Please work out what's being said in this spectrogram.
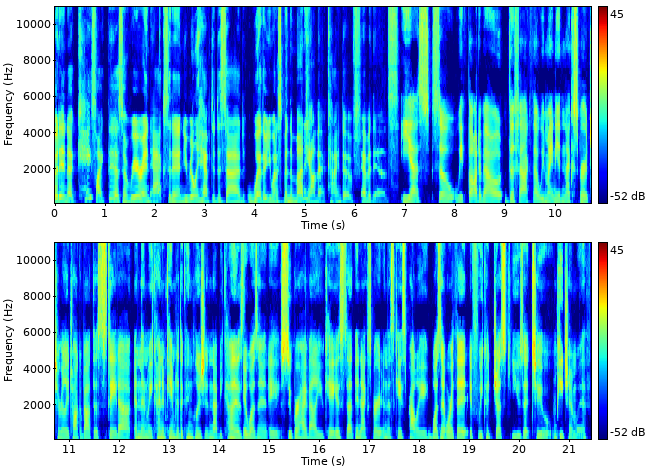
But in a case like this, a rear end accident, you really have to decide whether you want to spend the money on that kind of evidence. Yes. So we thought about the fact that we might need an expert to really talk about this data. And then we kind of came to the conclusion that because it wasn't a super high value case, that an expert in this case probably wasn't worth it if we could just use it to impeach him with.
